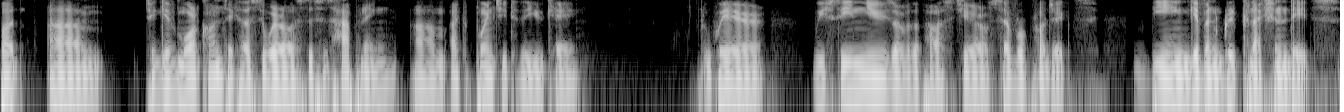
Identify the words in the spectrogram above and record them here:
But to give more context as to where else this is happening, I could point you to the UK, where we've seen news over the past year of several projects being given grid connection dates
